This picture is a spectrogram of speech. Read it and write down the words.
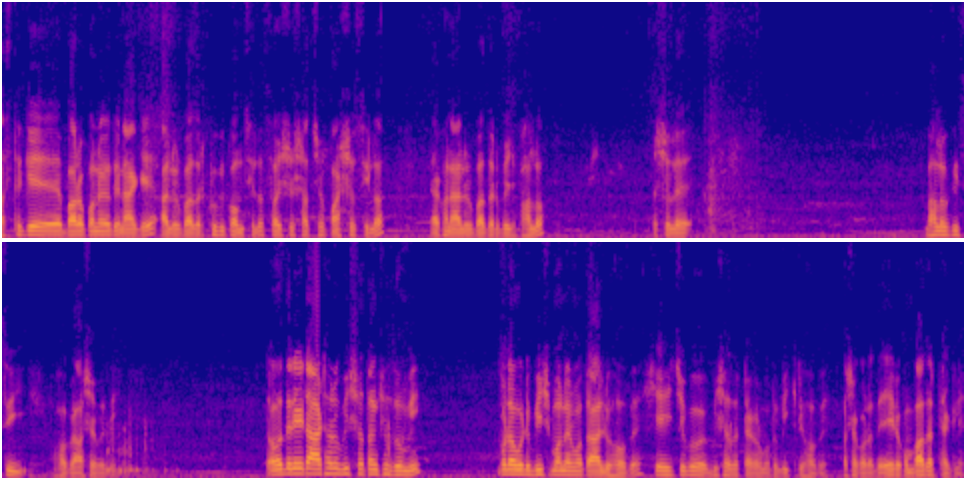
আজ থেকে বারো পনেরো দিন আগে আলুর বাজার খুবই কম ছিল, ছয়শো, সাতশো, পাঁচশো ছিল। এখন আলুর বাজার বেশ ভালো। আসলে ভালো কিছুই হবে আশাবাদী। তো আমাদের এটা আঠারো, বিশ শতাংশ জমি। মোটামুটি বিশ মনের মতো আলু হবে, সেই হিসেবে বিশ হাজার টাকার মতো বিক্রি হবে, আশা করা যায়। এরকম বাজার থাকলে।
